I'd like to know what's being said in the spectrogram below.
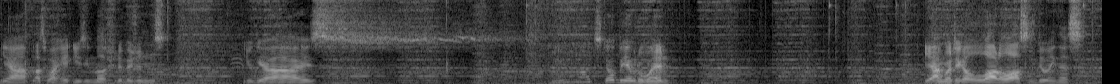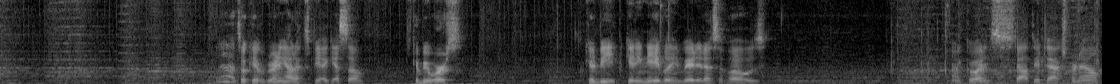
Yeah, that's why I hate using militia divisions. You guys... You might still be able to win. Yeah, I'm going to take a lot of losses doing this. It's okay for grinding out XP, I guess, though. Could be worse. Could be getting navally invaded, I suppose. Alright, go ahead and stop the attacks for now.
